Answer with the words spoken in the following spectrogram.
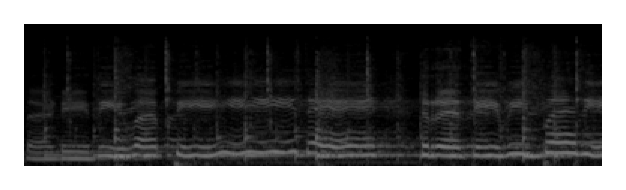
ತಡಿದಿವ ಪೀತೆ ರತಿ ವಿಪರೀ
